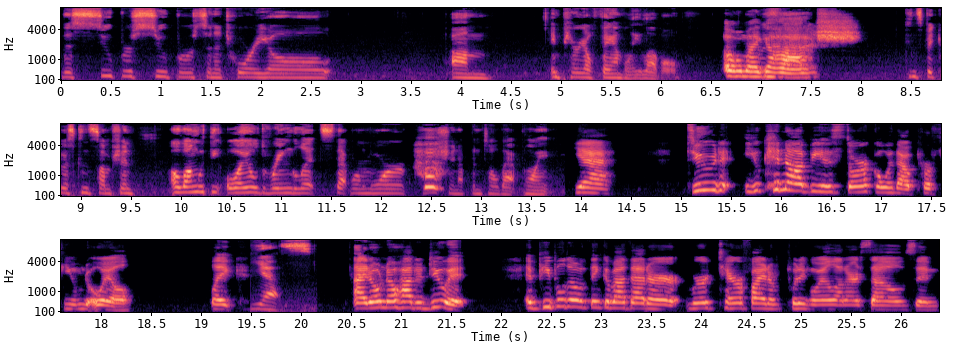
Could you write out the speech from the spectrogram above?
the super, super senatorial, um, imperial family level. Oh my gosh. Conspicuous consumption, along with the oiled ringlets that were more Grecian up until that point. Yeah. Dude, you cannot be historical without perfumed oil. Like, Yes. I don't know how to do it. And people don't think about that or we're terrified of putting oil on ourselves and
